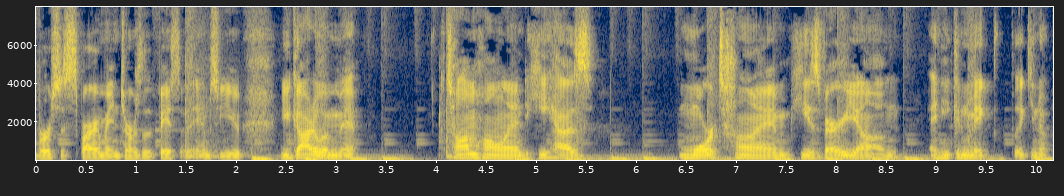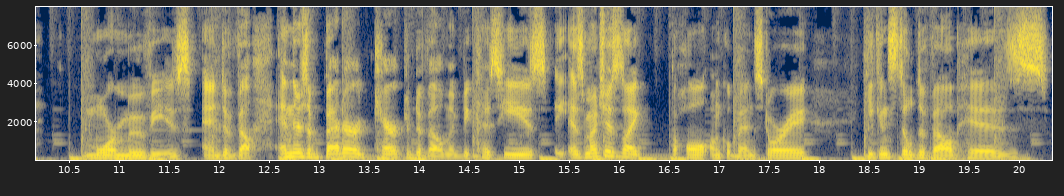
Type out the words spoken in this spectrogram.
versus spider-man in terms of the face of the mcu you got to admit tom holland he has more time he's very young and he can make like you know more movies and develop and there's a better character development because he's as much as like the whole uncle ben story he can still develop his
